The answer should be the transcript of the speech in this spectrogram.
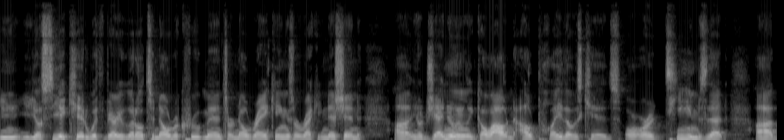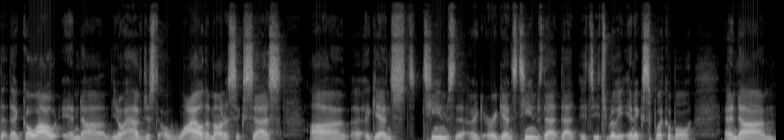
you, you'll see a kid with very little to no recruitment or no rankings or recognition, uh, you know, genuinely go out and outplay those kids or, or teams that, uh, that, that go out and um, you know have just a wild amount of success uh, against teams that or against teams that that it's it's really inexplicable and. Um,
